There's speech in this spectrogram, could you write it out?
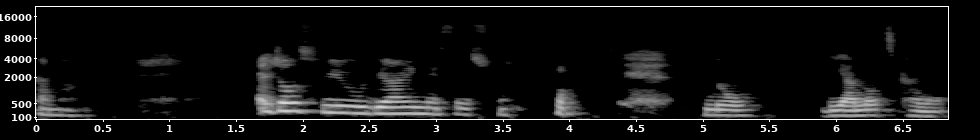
can I just feel they are unnecessary. No, they are not carnal.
